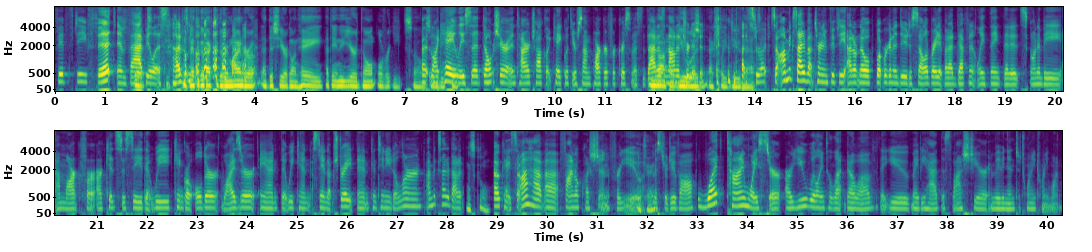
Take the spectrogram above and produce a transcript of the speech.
50 fit and fabulous. Because we have to go back to the reminder at this year going, hey, at the end of the year, don't overeat. So, uh, like, hey, fit. Lisa, don't share an entire chocolate cake with your son Parker for Christmas. That not is not that a tradition. actually do that. That's right. So I'm excited about turning 50. I don't know what we're going to do to celebrate it, but I definitely think that it's going to be a mark for our kids to see that we can grow older, wiser, and that we can stand up straight and continue to learn. I'm excited about it. That's cool. Okay, so I have have a final question for you, okay. Mr. Duvall. What time waster are you willing to let go of that you maybe had this last year and moving into 2021?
